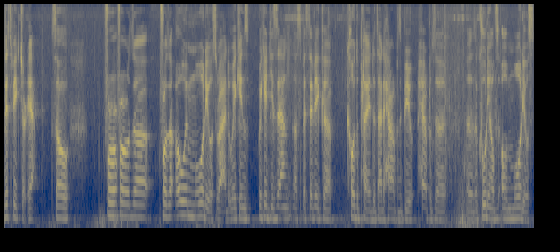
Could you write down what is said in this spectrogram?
this picture, yeah. So for, for, the, for the OM modules, right, we can, we can design a specific uh, cold plate that helps, build, helps the, uh, the cooling of the OM modules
